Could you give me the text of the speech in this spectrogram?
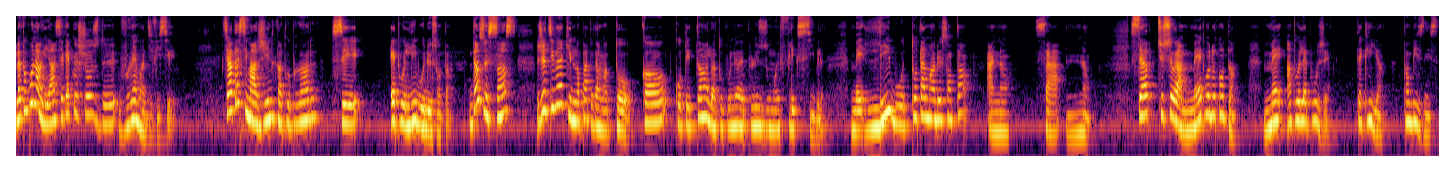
L'entrepreneuriat, c'est quelque chose de vraiment difficile. Certains s'imaginent qu'entreprendre, c'est être libre de son temps. Dans ce sens, je dirais qu'ils n'ont pas totalement tort, car côté temps, l'entrepreneur est plus ou moins flexible. Mais libre totalement de son temps, ah non, ça non. Certes, tu seras maître de ton temps, mais entre les projets, tes clients, ton business,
